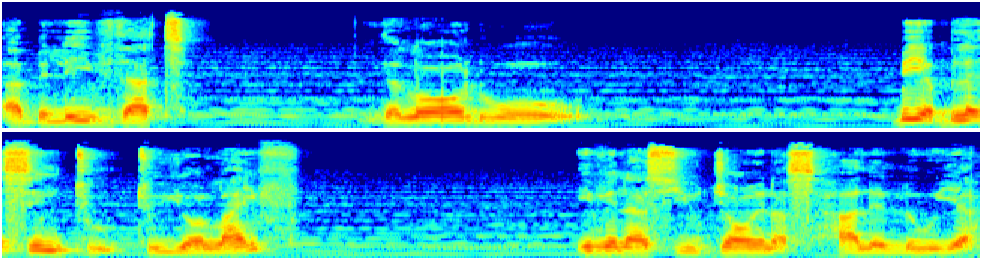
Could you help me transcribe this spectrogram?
I believe that the Lord will be a blessing to, to your life, even as you join us. Hallelujah.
